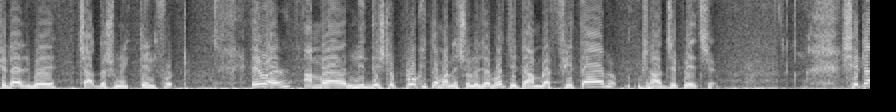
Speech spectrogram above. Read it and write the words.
সেটা আসবে চার দশমিক তিন ফুট। এবার আমরা নির্দিষ্ট প্রকৃত মানে চলে যাব, যেটা আমরা ফিতার সাহায্যে পেয়েছি। সেটা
